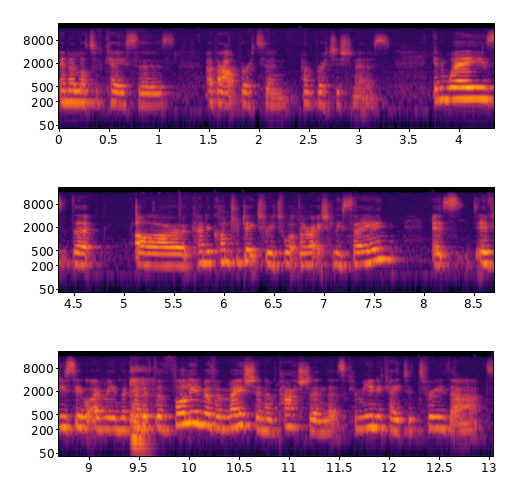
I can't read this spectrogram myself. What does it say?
in a lot of cases about Britain and Britishness in ways that are kind of contradictory to what they're actually saying. It's if you see what I mean, the kind of the volume of emotion and passion that's communicated through that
